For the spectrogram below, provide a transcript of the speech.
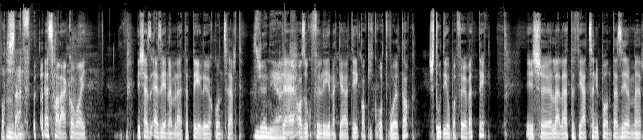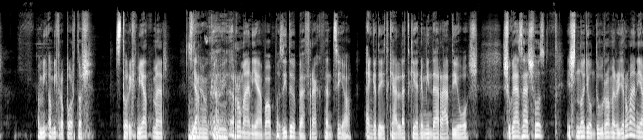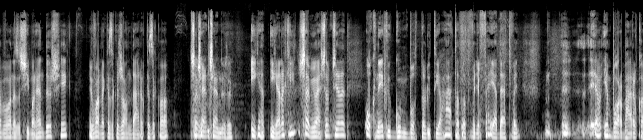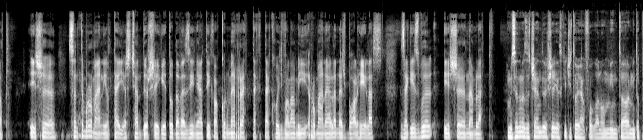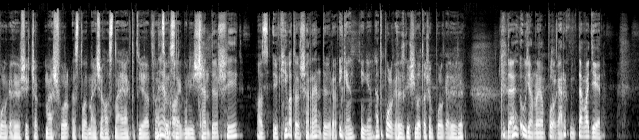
Basszál. Mm. Ez halál komoly. És ez, ezért nem lehetett élő a koncert. Zseniális. De azok fölénekelték, akik ott voltak, stúdióba fölvették, és le lehetett játszani pont ezért, mert a, mi, a mikroportos sztorik miatt, mert ugye, Romániában abban az időben frekvencia engedélyt kellett kérni minden rádiós sugárzáshoz, és nagyon durva, mert ugye Romániában van ez a sima rendőrség, meg vannak ezek a zsandárok, ezek a... Semmi, Csend, csendőrök. Igen, igen, aki semmi más nem csinál, ok nélkül gumibottal üti a hátadat, vagy a fejedet, vagy ilyen barbárokat és uh, szerintem Románia teljes csendőrségét oda vezényelték akkor, mert rettegtek, hogy valami román ellenes balhé lesz az egészből, és uh, nem lett. Ami szerintem ez a csendőrség, ez kicsit olyan fogalom, mint a, mint a polgárőrség, csak máshol ezt normálisan használják, tehát ugye a Franciaországban is. csendőrség, az ők hivatalosan rendőrök. Igen, igen. Hát a polgárőrök is hivatalosan polgárőrök. De ugyanolyan polgárok, mint te vagy én.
